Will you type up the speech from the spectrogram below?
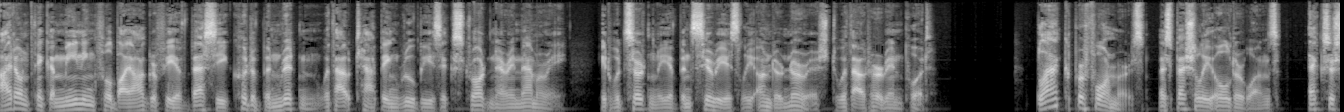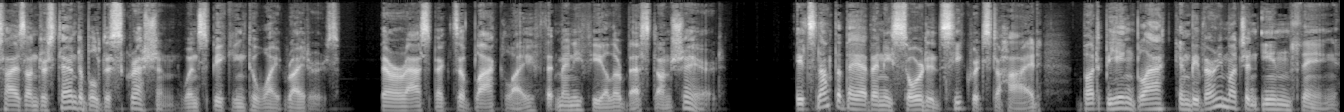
I don't think a meaningful biography of Bessie could have been written without tapping Ruby's extraordinary memory. It would certainly have been seriously undernourished without her input. Black performers, especially older ones, exercise understandable discretion when speaking to white writers. There are aspects of black life that many feel are best unshared. It's not that they have any sordid secrets to hide, but being black can be very much an in thing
